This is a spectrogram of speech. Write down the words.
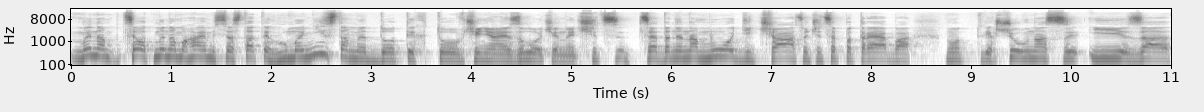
ми нам це, от ми намагаємося стати гуманістами до тих, хто вчиняє злочини. Чи це, це данина моді, часу, чи це потреба? Ну от якщо у нас і за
